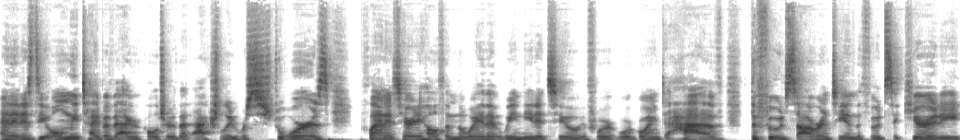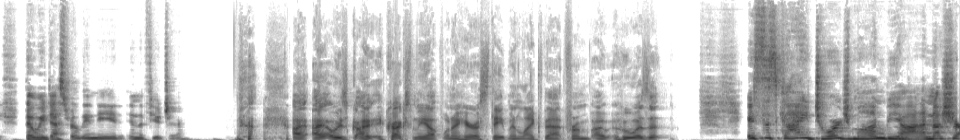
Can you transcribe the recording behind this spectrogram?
And it is the only type of agriculture that actually restores planetary health in the way that we need it to if we're, we're going to have the food sovereignty and the food security that we desperately need in the future. I, I, always I, it cracks me up when I hear a statement like that from uh, who was it? It's this guy George Monbiot. I'm not sure.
